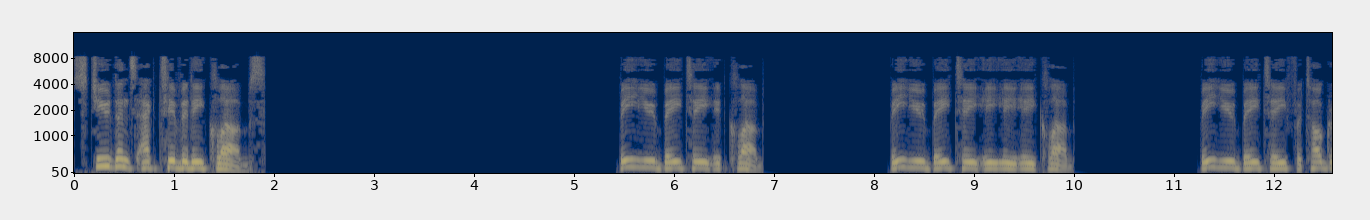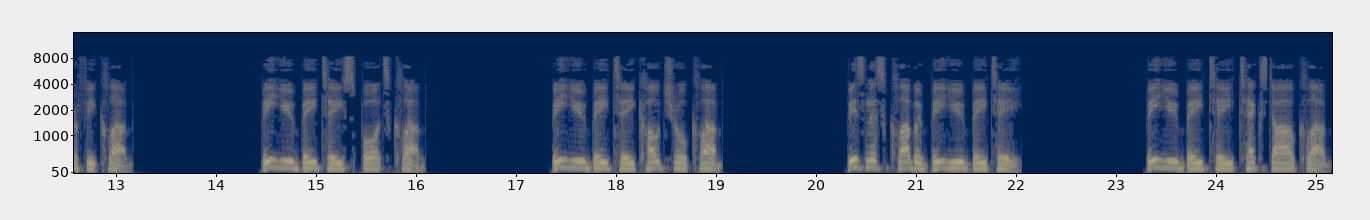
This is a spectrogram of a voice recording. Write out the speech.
Students' activity clubs. BUBT IT Club. BUBT EEE Club. BUBT Photography Club BUBT Sports Club BUBT Cultural Club Business Club of BUBT BUBT Textile Club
